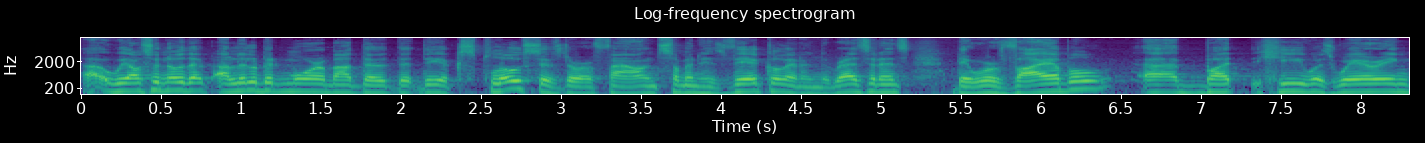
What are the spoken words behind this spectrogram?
uh, we also know that a little bit more about the, the, the, explosives that were found, some in his vehicle and in the residence. They were viable, uh, but he was wearing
